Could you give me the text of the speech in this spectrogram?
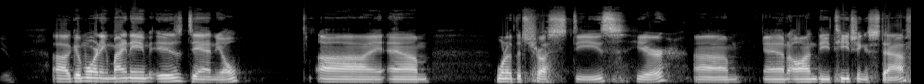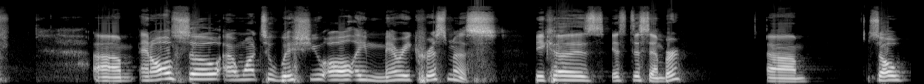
you. Uh, good morning. My name is Daniel. I am one of the trustees here um, and on the teaching staff. Um, and also, I want to wish you all a Merry Christmas because it's December. Um, so,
